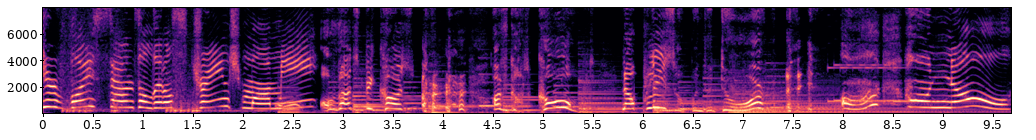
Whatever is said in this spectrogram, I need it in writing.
your voice sounds a little strange, Mommy. Oh, that's because I've got a cold. Now please open the door. Oh, oh no!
